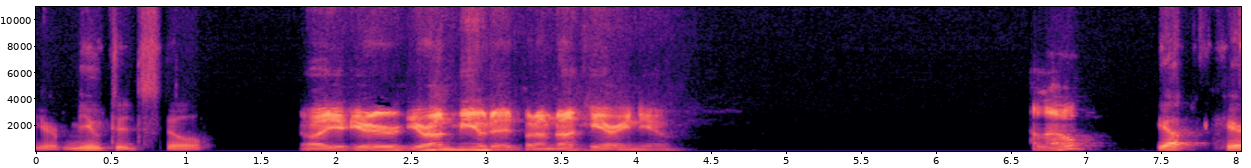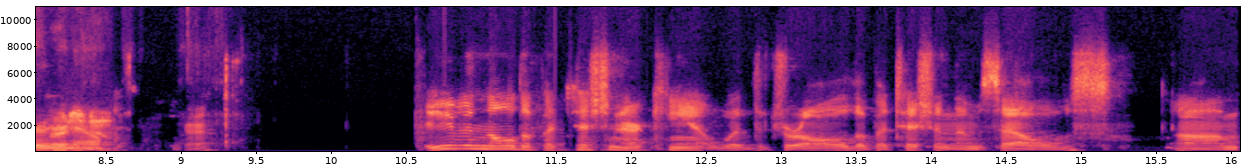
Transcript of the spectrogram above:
You're muted still. uh, you- you're you're unmuted, but I'm not hearing you. Hello? Yep, hear you you now. now. Okay. Even though the petitioner can't withdraw the petition themselves, um,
